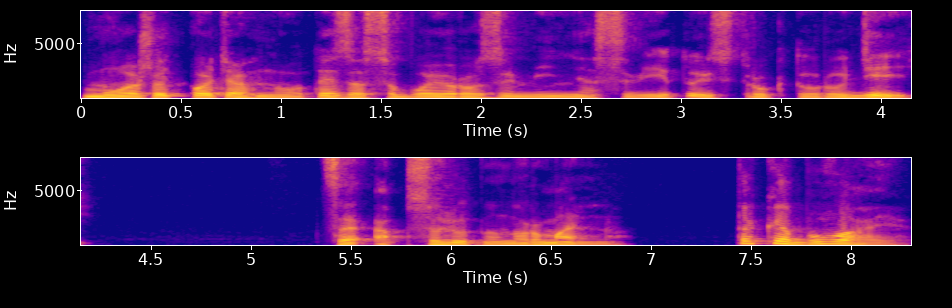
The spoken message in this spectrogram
можуть потягнути за собою розуміння світу і структуру дій. Це абсолютно нормально. Таке буває.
